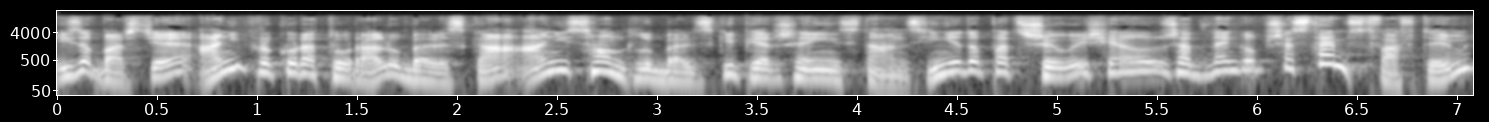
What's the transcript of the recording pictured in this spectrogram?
I zobaczcie, ani prokuratura lubelska, ani sąd lubelski pierwszej instancji nie dopatrzyły się żadnego przestępstwa w tym.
